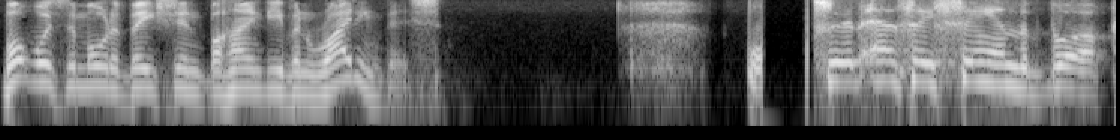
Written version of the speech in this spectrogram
What was the motivation behind even writing this? Well, as I say in the book,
